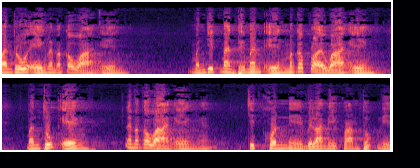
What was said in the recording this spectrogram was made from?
มันรู้เองแล้วมันก็วางเอง มันยึดมั่นถือมันเอง มันก็ปล่อยวางเอง มันทุกข์เองแล้วมันก็วางเอง จิตคนนี่ เวลามีความทุกข์นี่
